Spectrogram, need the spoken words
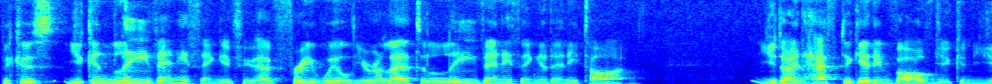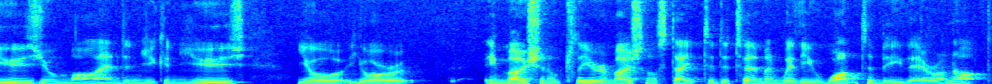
because you can leave anything if you have free will. You're allowed to leave anything at any time. You don't have to get involved. You can use your mind and you can use your, your emotional, clear emotional state to determine whether you want to be there or not.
